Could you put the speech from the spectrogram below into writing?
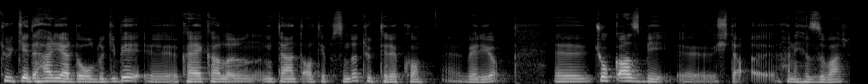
Türkiye'de her yerde olduğu gibi e, KYK'ların internet altyapısında Türk Telekom e, veriyor. E, çok az bir e, işte e, hani hızı var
